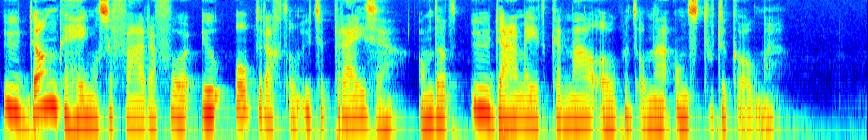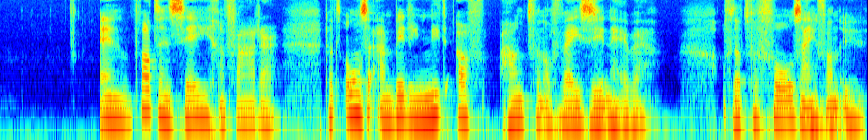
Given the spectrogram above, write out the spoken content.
u danken, Hemelse Vader, voor uw opdracht om u te prijzen, omdat u daarmee het kanaal opent om naar ons toe te komen. En wat een zegen, Vader, dat onze aanbidding niet afhangt van of wij zin hebben of dat we vol zijn van u,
